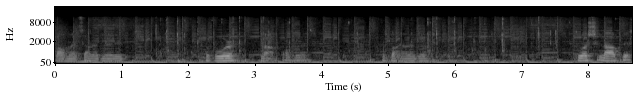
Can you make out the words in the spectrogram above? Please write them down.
Brauchen wir jetzt auch nicht mehr wirklich. Obwohl, na, brauchen wir nicht. Das brauche ich auch nicht mehr. Du hast schon Lapis?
